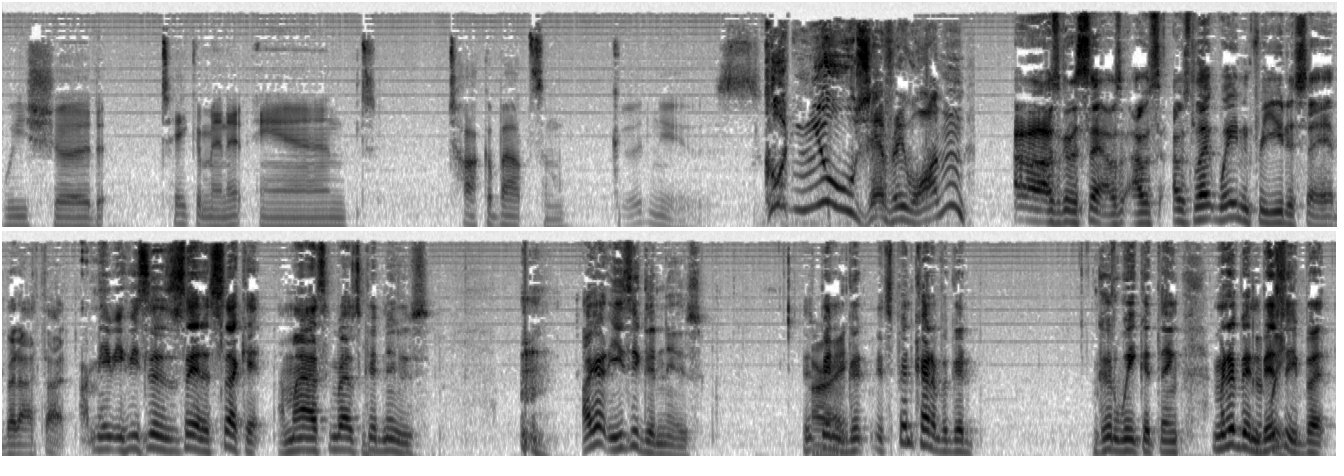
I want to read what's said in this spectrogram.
we should take a minute and talk about some good news. Good news, everyone! Oh, I was going to say I was I was I was waiting for you to say it, but I thought maybe if he says say it a second, I might ask him about his good news. I got easy good news. It's All been right. good. It's been kind of a good good week of thing. I mean, I've been Good busy, week. but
